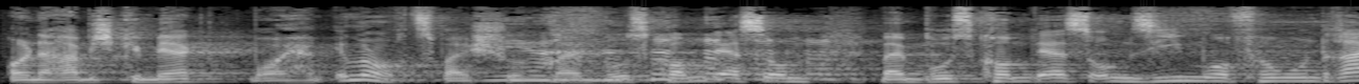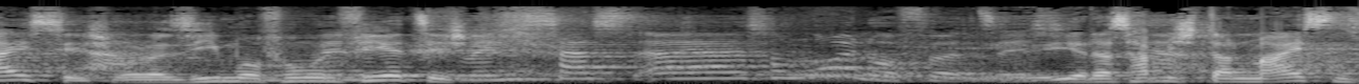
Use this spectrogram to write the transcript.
Und da habe ich gemerkt, boah, ich habe immer noch zwei Stunden. Ja. Mein Bus kommt erst um, mein Bus kommt erst um 7.35 Uhr oder 7.45 Wenn du Uhr. geschwänzt hast, äh, ist 9.40 Uhr. Ja, das habe ich dann meistens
